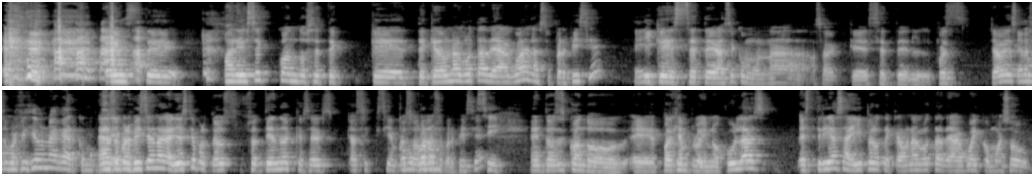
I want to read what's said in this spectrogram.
este, parece cuando se te, que te queda una gota de agua en la superficie y que se te hace como una, o sea, que se te, pues, ya ves. En la superficie de un agar, como que En la se- superficie de una gallina, es que Proteus tiende a que ser casi siempre solo en la un- superficie. Sí, Entonces, cuando, eh, por ejemplo, inoculas estrías ahí, pero te cae una gota de agua y como eso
